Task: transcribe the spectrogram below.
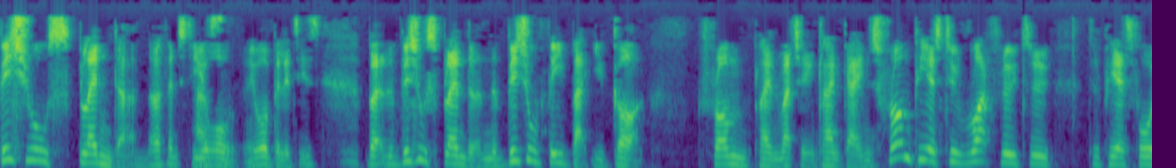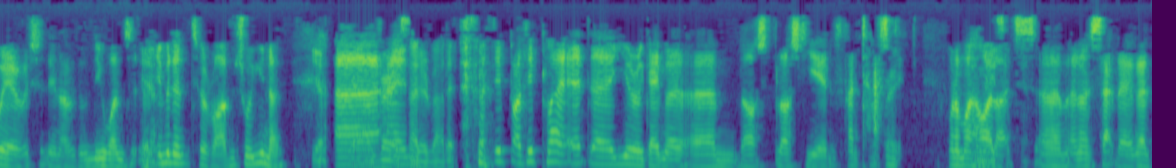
visual splendor, no offense to your, Absolutely. your abilities, but the visual splendor and the visual feedback you got from playing Ratchet and Clank games from PS2 right through to to the PS4 era, which you know the new ones Yeah. are imminent to arrive. I'm sure you know. Yeah, Uh, yeah I'm very excited about it. I did I did play it at uh, Eurogamer um, last last year. It was fantastic. Great. One of my Amazing, highlights. Um, and I sat there going,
